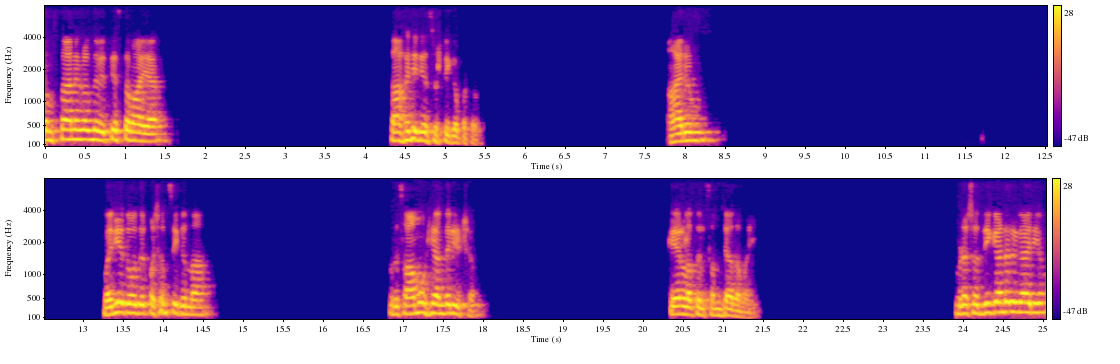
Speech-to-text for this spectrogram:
സംസ്ഥാനങ്ങളിൽ നിന്ന് വ്യത്യസ്തമായ സാഹചര്യം സൃഷ്ടിക്കപ്പെട്ടത്? ആരും വലിയ തോതിൽ പ്രശംസിക്കുന്ന ഒരു സാമൂഹ്യ അന്തരീക്ഷം കേരളത്തിൽ സംജാതമായി. ഇവിടെ ശ്രദ്ധിക്കേണ്ട ഒരു കാര്യം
